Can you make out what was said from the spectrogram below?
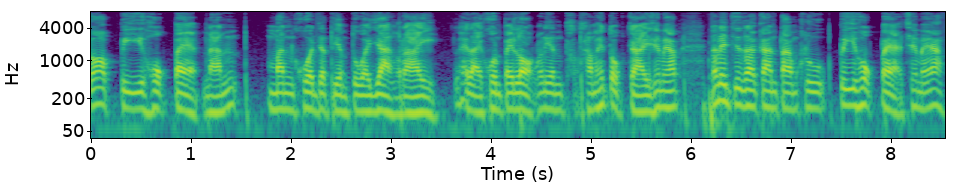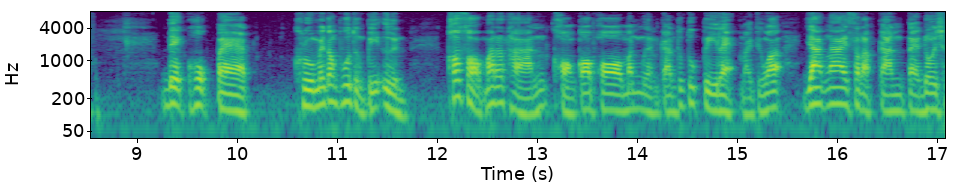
รอบปี 68 นั้น มันควรจะเตรียมตัวอย่างไร หลาย ๆ คนไปหลอกนักเรียนทำให้ตกใจใช่ไหมครับนักเรียนจินตนาการตามครูปี 68 ใช่ไหมเด็ก 68 ครูไม่ต้องพูดถึงปีอื่น ข้อสอบมาตรฐานของกอพมันเหมือนกันทุก ๆ ปีแหละ หมายถึงว่ายากง่ายสลับกัน แต่โดยเฉ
